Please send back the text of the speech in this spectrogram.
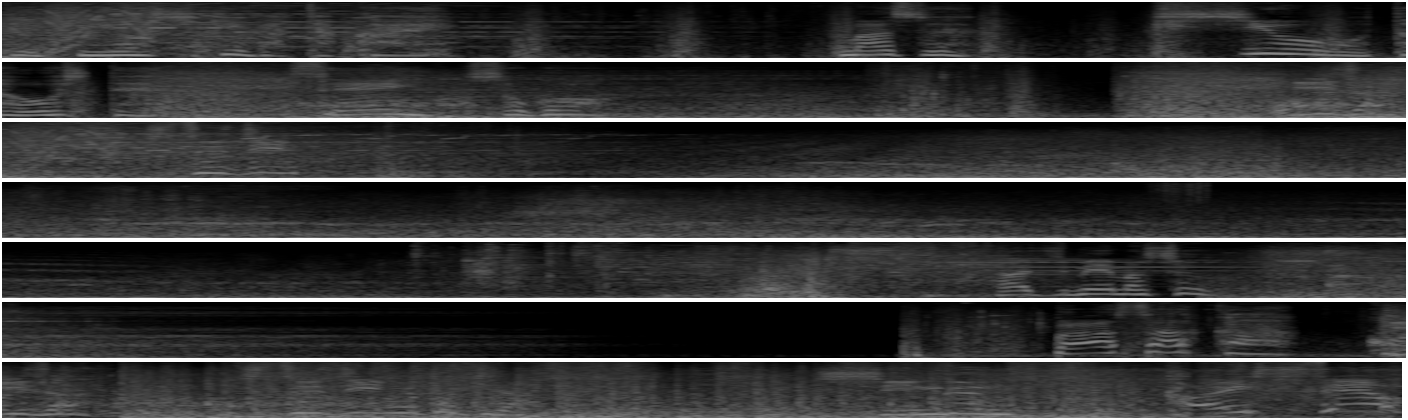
敵の士気が高い。まず騎士王を倒して戦意をそごういざ出陣始めましょう。バサカいざ出陣の時だ。進軍開始せよ。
